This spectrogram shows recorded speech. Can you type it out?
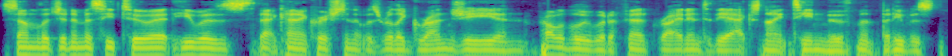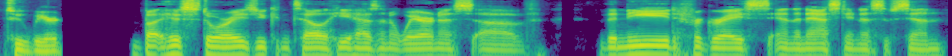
some legitimacy to it. He was that kind of Christian that was really grungy and probably would have fit right into the Acts 19 movement, but he was too weird. But his stories, you can tell he has an awareness of the need for grace and the nastiness of sin.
